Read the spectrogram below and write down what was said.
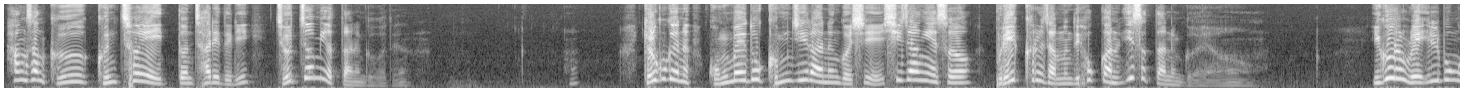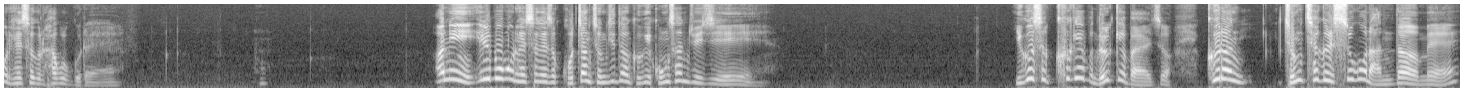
항상 그 근처에 있던 자리들이 저점이었다는 거거든. 어? 결국에는 공매도 금지라는 것이 시장에서 브레이크를 잡는데 효과는 있었다는 거예요. 이거를 왜 일봉으로 해석을 하고 그래? 아니 일봉으로 해석해서 곧장 정지되면 그게 공산주의지 이것을 크게 넓게 봐야죠. 그런 정책을 쓰고 난 다음에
